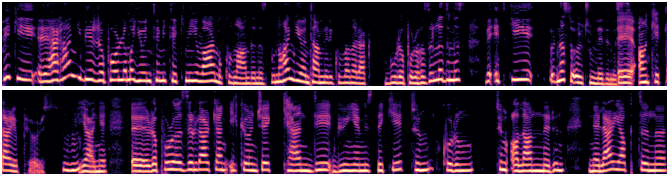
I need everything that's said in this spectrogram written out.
Peki e, herhangi bir raporlama yöntemi tekniği var mı kullandığınız? Bunu hangi yöntemleri kullanarak bu raporu hazırladınız ve etkiyi nasıl ölçümlediniz? E, anketler yapıyoruz. Hı hı. Yani e, raporu hazırlarken ilk önce kendi bünyemizdeki tüm kurum tüm alanların neler yaptığını,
